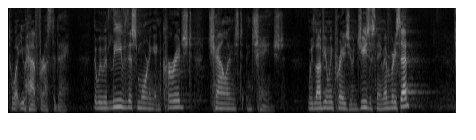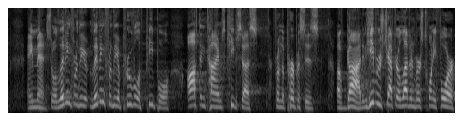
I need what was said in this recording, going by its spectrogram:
to what you have for us today. That we would leave this morning encouraged, challenged, and changed. We love you and we praise you. In Jesus' name, everybody said? Amen. So living for the, living for the approval of people oftentimes keeps us from the purposes of God. In Hebrews chapter 11, verse 24,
